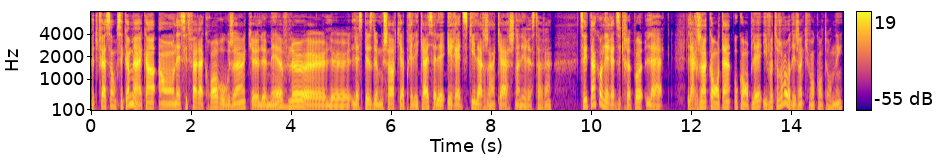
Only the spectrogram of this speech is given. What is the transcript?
Mais de toute façon, c'est comme euh, quand on essaie de faire croire aux gens que le MEV, euh, l'espèce de mouchard qui a après les caisses, allait éradiquer l'argent cash dans les restaurants. Tu sais, tant qu'on n'éradiquera pas l'argent comptant au complet, il va toujours y avoir des gens qui vont contourner.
